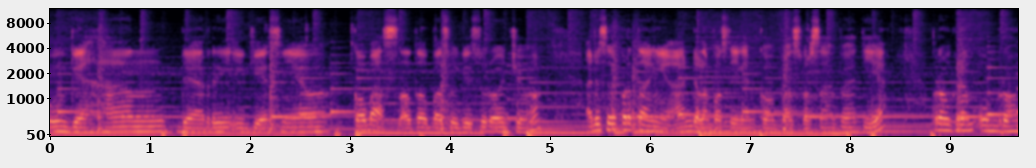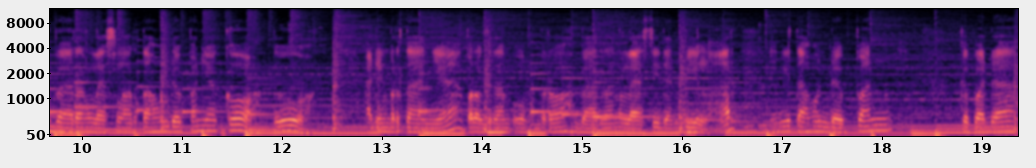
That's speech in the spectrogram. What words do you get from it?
unggahan dari IG-nya Kobas atau Basuki Surojo. Ada sebuah pertanyaan dalam postingan Kobas persahabat ya program umroh bareng Leslar tahun depan ya kok? Tuh ada yang bertanya program umroh bareng Lesti dan Bilar ini tahun depan kepada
